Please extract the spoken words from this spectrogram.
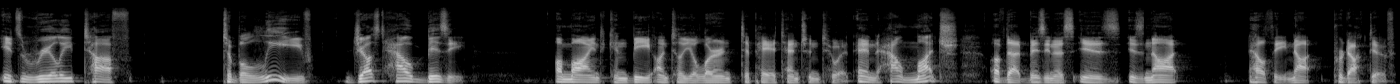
it's really tough to believe just how busy a mind can be until you learn to pay attention to it. And how much of that busyness is is not healthy not productive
